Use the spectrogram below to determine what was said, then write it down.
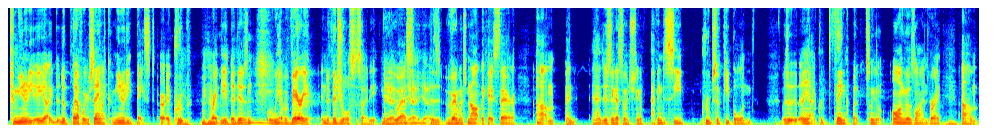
community yeah, to play off what you're saying, like community based or a group, right? The, it is we have a very individual society in Yeah, the U.S. yeah, yeah. Is very much not the case there, um, and, and I just think that's so interesting of having to see groups of people and I mean, yeah, group think, but something along those lines, right? Um,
